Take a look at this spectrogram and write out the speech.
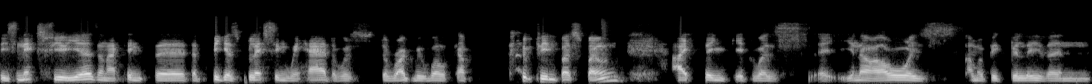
these next few years. And I think the the biggest blessing we had was the Rugby World Cup being postponed. I think it was, uh, you know, I always I'm a big believer in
